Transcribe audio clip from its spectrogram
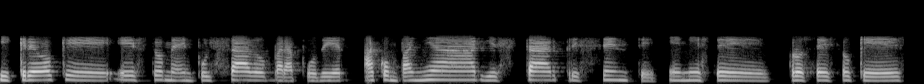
Y creo que esto me ha impulsado para poder acompañar y estar presente en este proceso que es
